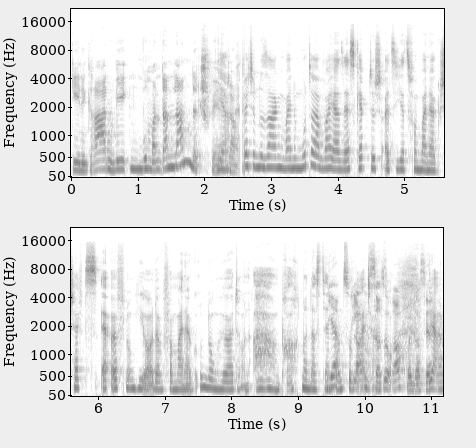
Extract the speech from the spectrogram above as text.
geh den geraden Weg, mhm. wo man dann landet später. Ja. Ich möchte nur sagen, meine Mutter war ja sehr skeptisch, als sie jetzt von meiner Geschäftseröffnung hier oder von meiner Gründung hörte und ah, braucht man das denn ja, und so weiter. So. braucht man das, ja. ja.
